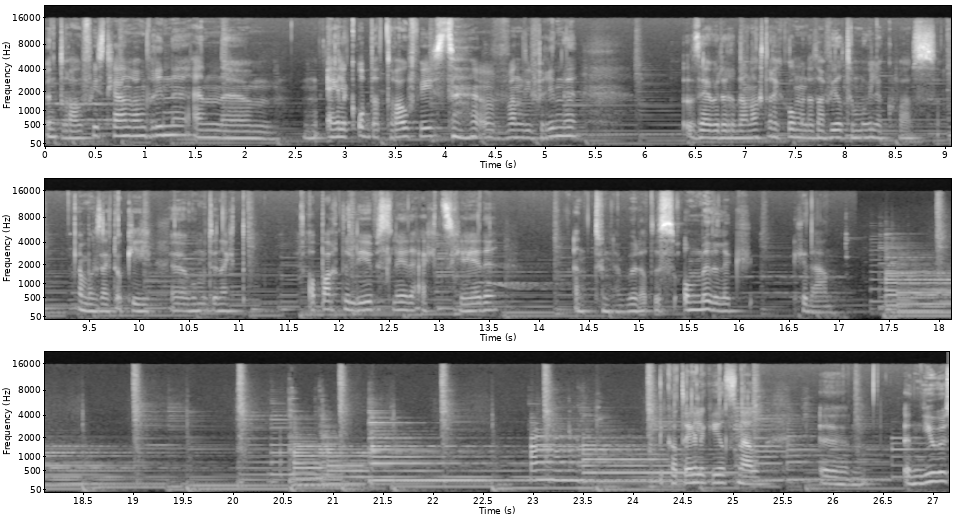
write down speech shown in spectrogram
een trouwfeest gaan van vrienden. En ehm, eigenlijk op dat trouwfeest van die vrienden zijn we er dan achter gekomen dat dat veel te moeilijk was. En we gezegd, oké, eh, we moeten echt aparte levens leiden, echt scheiden. En toen hebben we dat dus onmiddellijk gedaan. Ik had eigenlijk heel snel ehm, een nieuwe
